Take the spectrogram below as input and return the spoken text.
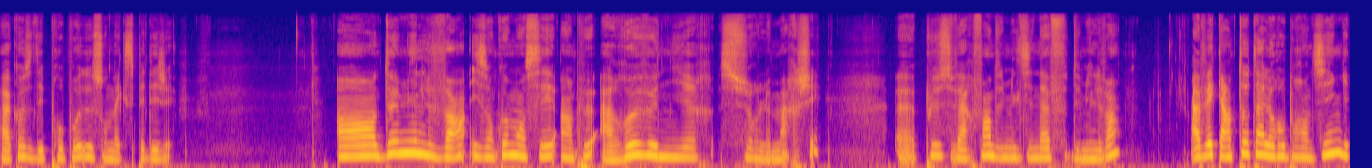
à cause des propos de son ex-PDG. En 2020, ils ont commencé un peu à revenir sur le marché, plus vers fin 2019-2020, avec un total rebranding,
